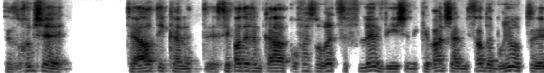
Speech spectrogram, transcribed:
אתם זוכרים שתיארתי כאן, את, סיפרתי לכם כאן על פרופסור רצף לוי, שמכיוון שמשרד הבריאות אה,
